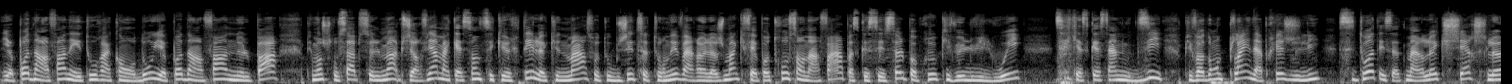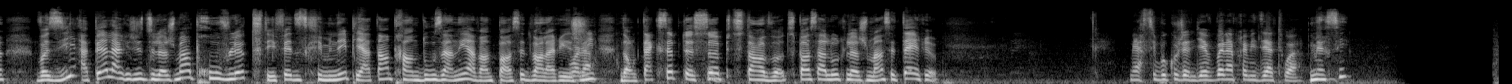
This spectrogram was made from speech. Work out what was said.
il y a pas d'enfants dans les tours à condo. Il y a pas d'enfants nulle part. Puis moi, je trouve ça absolument. Puis je reviens à ma question de sécurité, qu'une mère soit obligée de se tourner vers un logement qui fait pas trop son affaire parce que c'est le seul proprio qui veut lui louer. Tu sais, qu'est-ce que ça nous dit? Puis va donc te plaindre après, Julie. Si toi, t'es cette mère-là qui cherche, là, vas-y, appelle la régie du logement, prouve-le que tu t'es fait discriminer, puis attends 32 années avant de passer devant la régie. Donc, t'acceptes ça, puis tu t'en vas. Tu passes à l'autre logement. C'est terrible. Merci beaucoup, Geneviève. Bon après-midi à toi. Merci.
